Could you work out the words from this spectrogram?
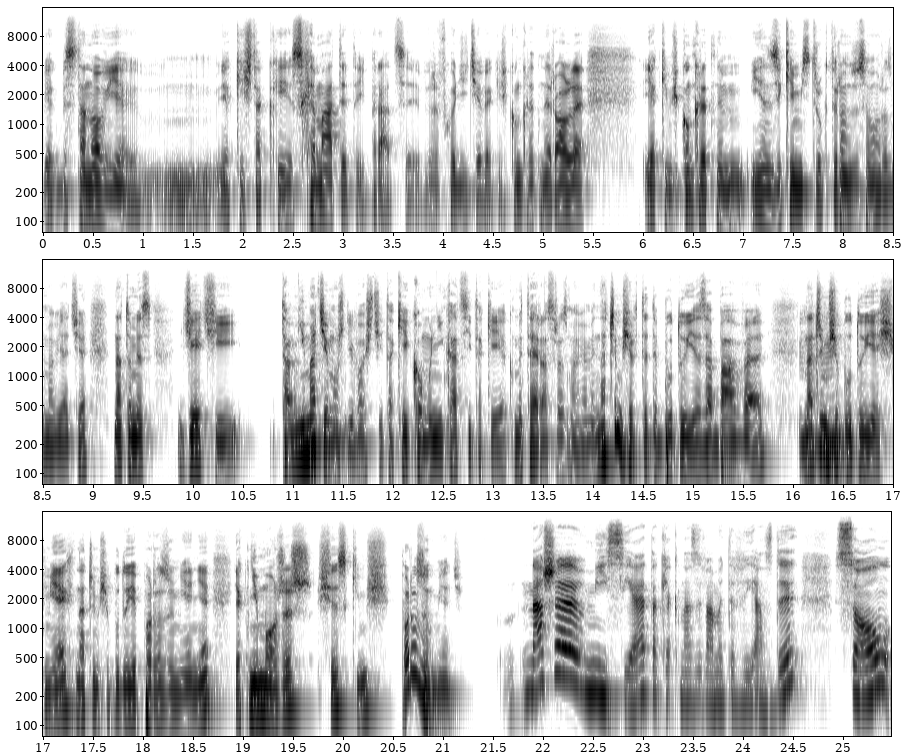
jakby stanowi mm, jakieś takie schematy tej pracy, że wchodzicie w jakieś konkretne role, jakimś konkretnym językiem i strukturą ze sobą rozmawiacie. Natomiast dzieci, tam nie macie możliwości takiej komunikacji, takiej jak my teraz rozmawiamy. Na czym się wtedy buduje zabawę, na czym się buduje śmiech, na czym się buduje porozumienie, jak nie możesz się z kimś porozumieć. Nasze misje, tak jak nazywamy te wyjazdy, są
